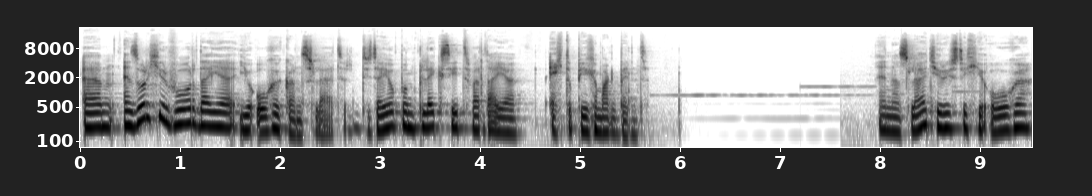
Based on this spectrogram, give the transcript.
Um, en zorg ervoor dat je je ogen kan sluiten. Dus dat je op een plek zit waar dat je echt op je gemak bent. En dan sluit je rustig je ogen.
